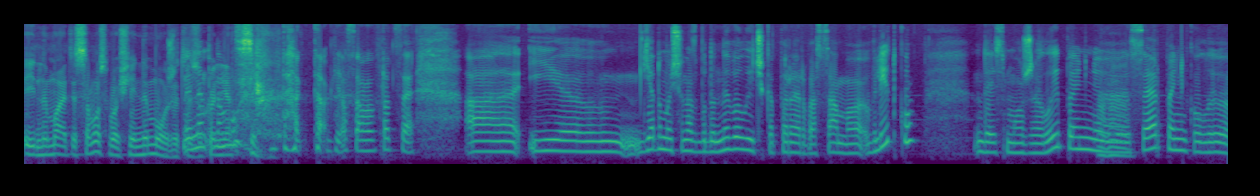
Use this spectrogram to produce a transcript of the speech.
не, не маєте само собою, ще й не можете Не- не- зупинятися. Так, так, я саме про це. А, і я думаю, що у нас буде невеличка перерва саме влітку. Десь може липень, Мгм. серпень, коли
